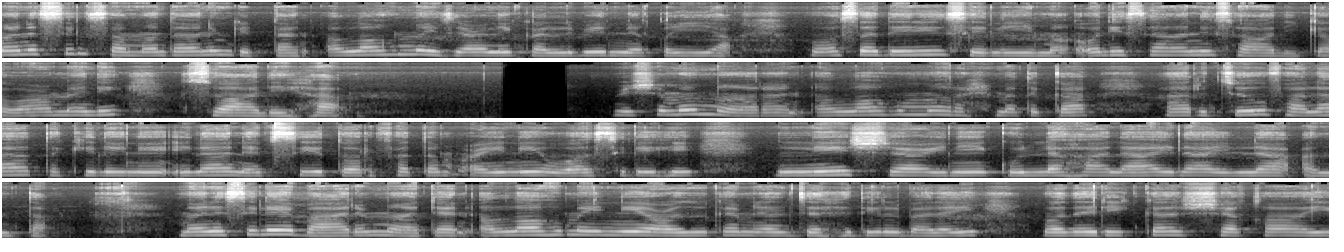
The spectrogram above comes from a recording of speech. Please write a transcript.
മനസ്സിൽ സമാധാനം കിട്ടാൻ അല്ലാഹുമ്മ ഇജ്അലി ഖൽബി നഖിയ്യ വസദ്രി സലീമ വലിസാനി സ്വാദിക വഅമലി സ്വാലിഹ വിഷമം മാറാൻ അല്ലാഹുമ്മ റഹ്മതക അർജു ഫലാ തകിൽനി ഇലാ നഫ്സി ത്വർഫത ഐനി വഅസ്ലിഹ് ലി ശഅനി കുല്ലഹ ലാ ഇലാഹ ഇല്ലാ അൻത മനസ്സിലെ ഭാരം മാറ്റാൻ അല്ലാഹുമ്മ ഇന്നി അഊദുക മിനൽ ജഹദിൽ ബലഇ വദരിക ശഖാഇ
